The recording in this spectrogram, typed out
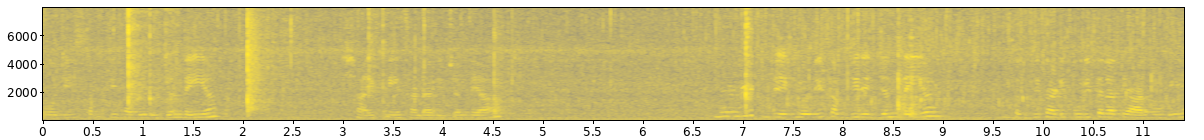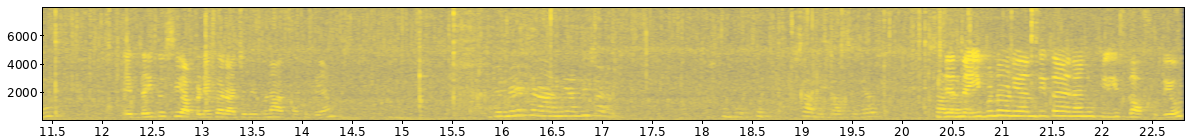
ਲੋ ਜੀ, ਸਬਜ਼ੀ ਸਾਡੀ ਰਿੱਝਣ ਦਈ ਆ। ਸ਼ਾਹੀ ਪਨੀਰ ਸਾਡਾ ਰਿੱਝਣ ਦਿਆ ਦੇਖ ਲਓ ਜੀ, ਸਬਜ਼ੀ ਰਿੱਝਣ ਦਈ ਆ। ਸਬਜ਼ੀ ਸਾਡੀ ਪੂਰੀ ਤਰ੍ਹਾਂ ਤਿਆਰ ਹੋ ਗਈ ਆ। ਇਦਾਂ ਹੀ ਤੁਸੀਂ ਆਪਣੇ ਘਰਾਂ 'ਚ ਵੀ ਬਣਾ ਸਕਦੇ ਆ। ਜੇ ਨਹੀਂ ਬਣਾਉਣੀ ਆਂਦੀ ਸਾਨੂੰ ਸਾਨੂੰ ਦੱਸ ਦਿਓ ਜੇ ਨਹੀਂ ਬਣਾਉਣੀ ਆਂਦੀ ਤਾਂ ਇਹਨਾਂ ਨੂੰ ਪਲੀਜ਼ ਦੱਸ ਦਿਓ।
